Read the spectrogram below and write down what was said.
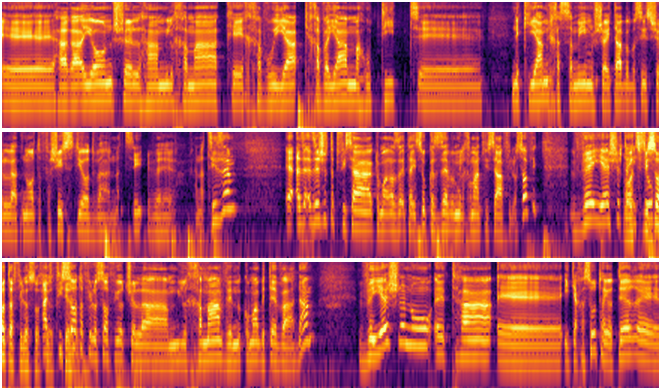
אה, הרעיון של המלחמה כחוויה, כחוויה מהותית אה, נקייה מחסמים שהייתה בבסיס של התנועות הפשיסטיות והנאציזם. אה, אז, אז יש את התפיסה, כלומר, אז את העיסוק הזה במלחמה, התפיסה הפילוסופית, ויש את או העיסוק... התפיסות הפילוסופיות, התפיסות כן. הפילוסופיות של המלחמה ומקומה בטבע האדם. ויש לנו את ההתייחסות היותר אה,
